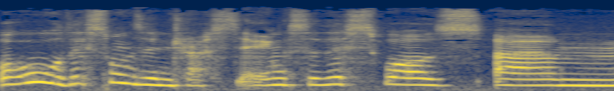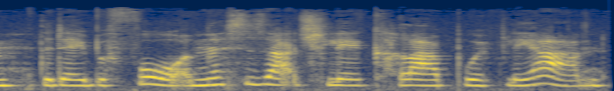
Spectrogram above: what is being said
oh, this one's interesting. So this was um, the day before, and this is actually a collab with Lianne.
